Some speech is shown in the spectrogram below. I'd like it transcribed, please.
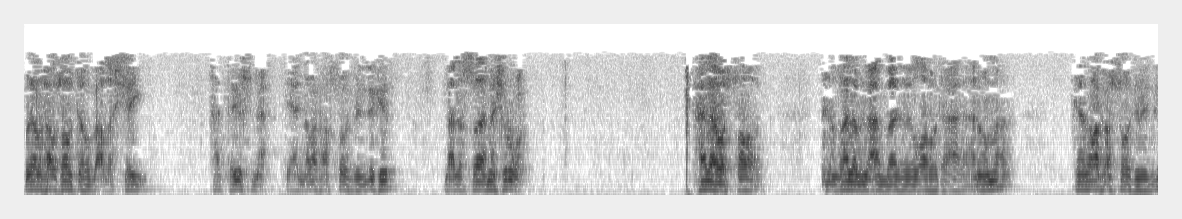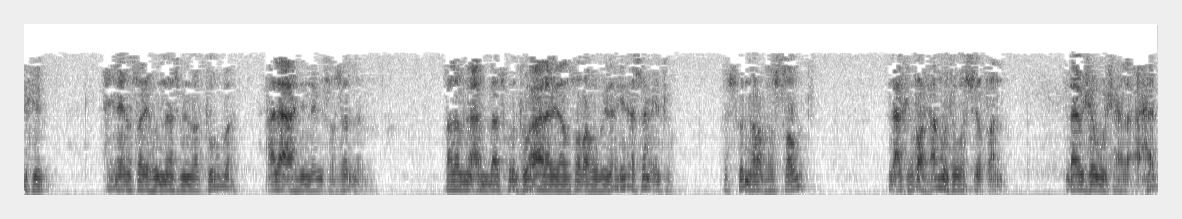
ويرفع صوته بعض الشيء حتى يسمع لأن رفع الصوت بالذكر بعد الصلاة مشروع. هذا هو الصواب. قال ابن عباس رضي الله تعالى عنهما كان رفع الصوت بالذكر حين ينصرف الناس بالمكتوبة على عهد النبي صلى الله عليه وسلم. قال ابن عباس كنت أعلم إذا انصرفوا بذلك إذا سمعته. فالسنة رفع الصوت لكن رفعا متوسطا. لا يشوش على أحد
